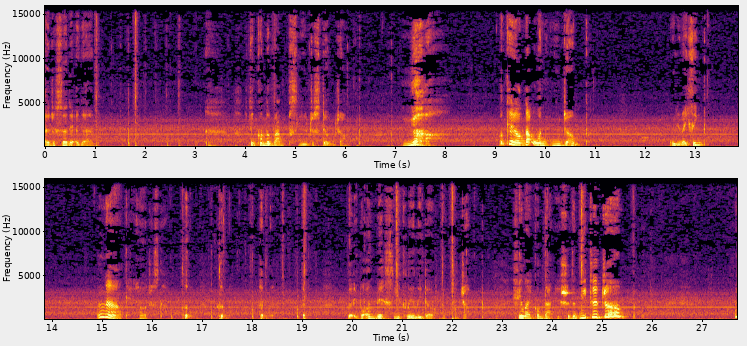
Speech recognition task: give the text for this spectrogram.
I just said it again. Think on the ramps you just don't jump. Yeah! Okay, on that one you jump. Are you racing? No, okay, I'll just go. Okay, but on this you clearly don't need to jump. I feel like on that you shouldn't need to jump.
